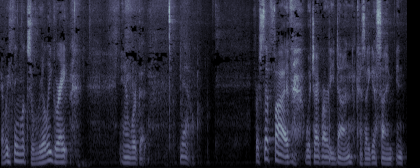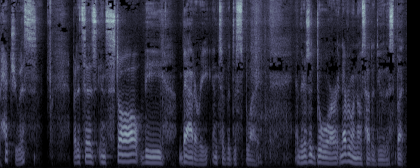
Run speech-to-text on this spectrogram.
Everything looks really great. And we're good. Now, for step five, which I've already done because I guess I'm impetuous, but it says install the battery into the display and there's a door, and everyone knows how to do this, but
